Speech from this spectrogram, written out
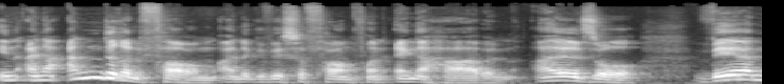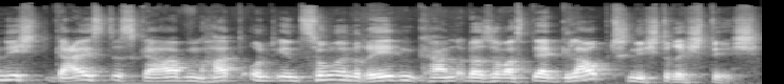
in einer anderen Form eine gewisse Form von Enge haben. Also, wer nicht Geistesgaben hat und in Zungen reden kann oder sowas, der glaubt nicht richtig.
